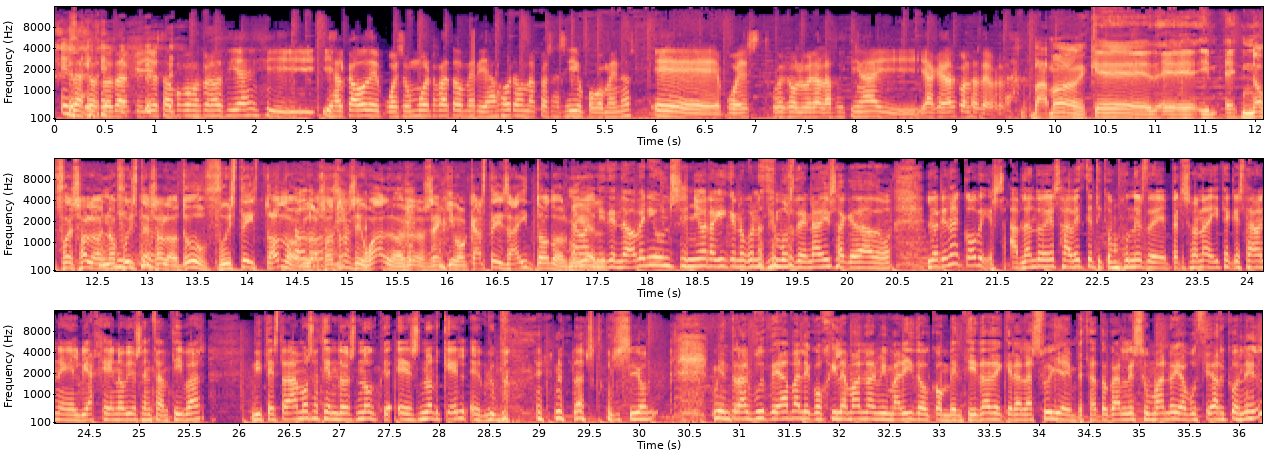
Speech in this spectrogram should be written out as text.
Claro, total, que ellos tampoco me conocían y, y al cabo de pues un buen rato, media hora, una cosa así, un poco menos, eh, pues tuve que volver a la oficina y a quedar con los de verdad. Vamos, es que eh, eh, no fue solo, no fuiste solo tú, fuisteis todos, Todos. los otros igual, os, os equivocasteis ahí todos, Estaban Miguel. diciendo, ha venido un señor aquí que no conocemos de nadie y se ha quedado. Lorena Cobes, hablando de esa vez que te confundes de persona, dice que estaban en el viaje de novios en Zanzíbar. Dice, estábamos haciendo snork- snorkel, el grupo, en una excursión. Mientras buceaba, le cogí la mano a mi marido, convencida de que era la suya, y empecé a tocarle su mano y a bucear con él.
